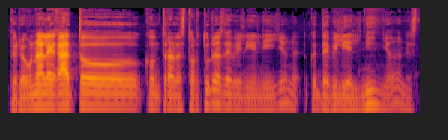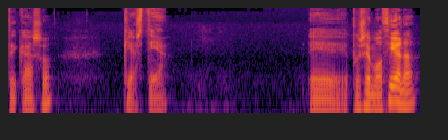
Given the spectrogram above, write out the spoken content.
pero un alegato contra las torturas de Billy el Niño, de Billy el Niño en este caso, que hostia. Eh, pues emociona,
